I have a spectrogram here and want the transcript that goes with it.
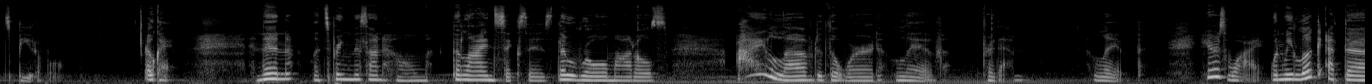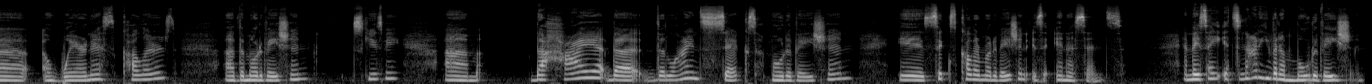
It's beautiful. Okay. And then let's bring this on home. The line sixes, the role models. I loved the word live for them. Live. Here's why. When we look at the awareness colors, uh, the motivation, excuse me, um, the high, the the line six motivation is six color motivation is innocence, and they say it's not even a motivation.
